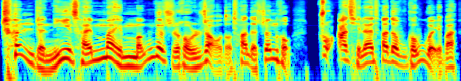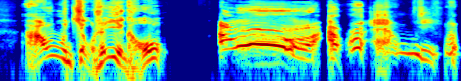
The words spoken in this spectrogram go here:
趁着尼才卖萌的时候，绕到他的身后，抓起来他的狗尾巴，嗷就是一口，嗷嗷！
